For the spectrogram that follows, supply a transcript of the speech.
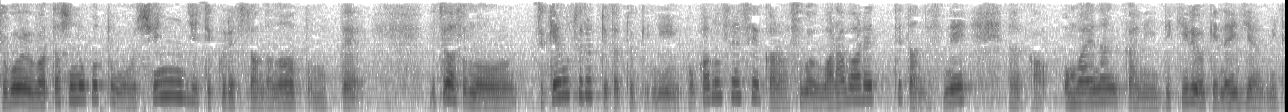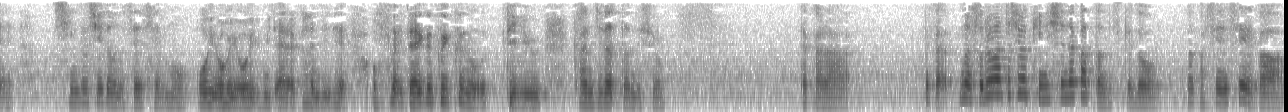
すごい私のことを信じてくれてたんだなと思って実はその受験をするって言った時に他の先生からすごい笑われてたんですね。なんか「お前なんかにできるわけないじゃん」みたいな。進路指導の先生も「おいおいおい」みたいな感じで「お前大学行くの?」っていう感じだったんですよ。だからなんかまあそれは私は気にしてなかったんですけどなんか先生が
